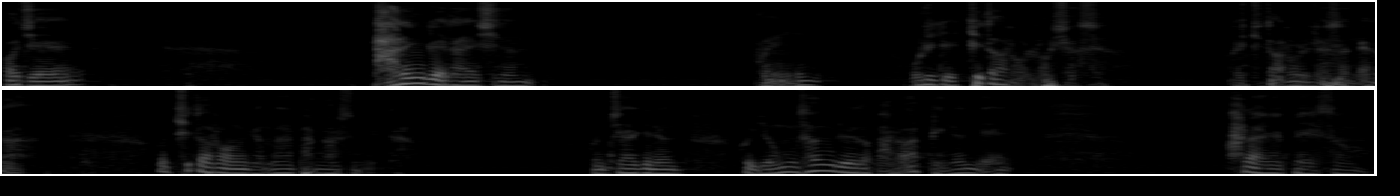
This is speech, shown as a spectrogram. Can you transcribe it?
어제 다른 교회 다니시는 분이 우리 교회 기도하러 올라오셨어요. 그 기도하러 올려서 내가 기도하러 오는 게 얼마나 반갑습니까? 자기는 그 영상교회가 바로 앞에 있는데 하나님 앞에서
